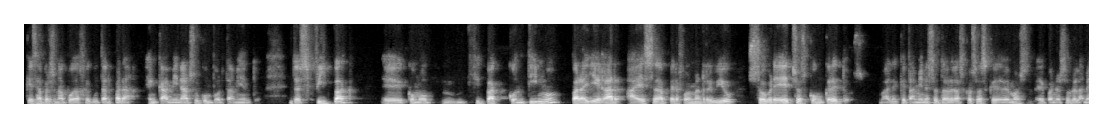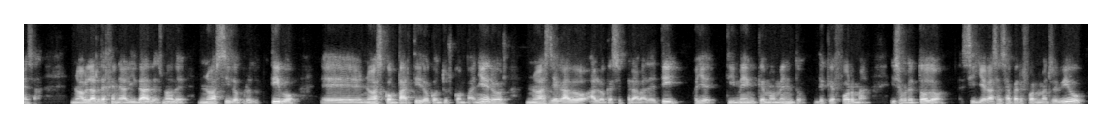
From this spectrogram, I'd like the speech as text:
que esa persona pueda ejecutar para encaminar su comportamiento. Entonces, feedback eh, como mm, feedback continuo para llegar a esa performance review sobre hechos concretos. ¿vale? Que también es otra de las cosas que debemos eh, poner sobre la mesa. No hablar de generalidades, ¿no? De no has sido productivo, eh, no has compartido con tus compañeros, no has llegado a lo que se esperaba de ti. Oye, dime en qué momento, de qué forma y sobre todo, si llegas a esa performance review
